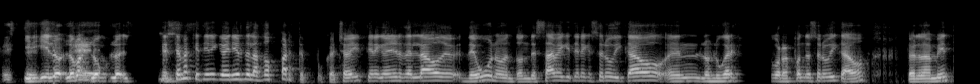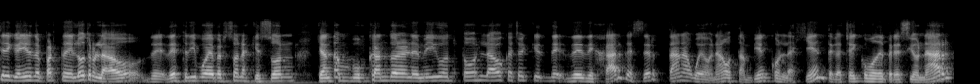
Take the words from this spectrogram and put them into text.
Este, Y, y lo- lo eh, lo- lo- el tema es que tiene que venir de las dos partes, pues, ¿cachai? Tiene que venir del lado de, de uno, en donde sabe que tiene que ser ubicado en los lugares que corresponde ser ubicado, pero también tiene que venir de parte del otro lado, de, de este tipo de personas que son, que andan buscando al enemigo en todos lados, ¿cachai? Que de, de dejar de ser tan ahueonados también con la gente, ¿cachai? Como de presionar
